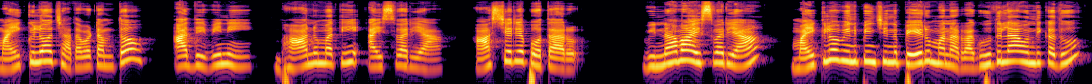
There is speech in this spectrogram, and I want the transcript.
మైకులో చదవటంతో అది విని భానుమతి ఐశ్వర్య ఆశ్చర్యపోతారు. విన్నావా ఐశ్వర్య? మైక్లో వినిపించిన పేరు మన రఘుదులా ఉంది కదూ?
